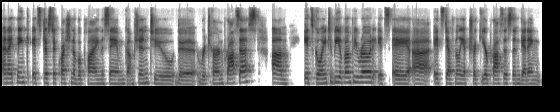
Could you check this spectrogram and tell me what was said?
And I think it's just a question of applying the same gumption to the return process. Um, it's going to be a bumpy road. It's a uh, it's definitely a trickier process than getting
